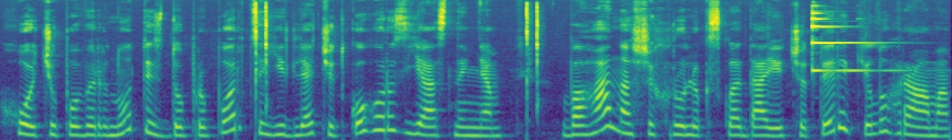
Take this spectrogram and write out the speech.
Хочу повернутись до пропорції для чіткого роз'яснення. Вага наших рульок складає 4 кг.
